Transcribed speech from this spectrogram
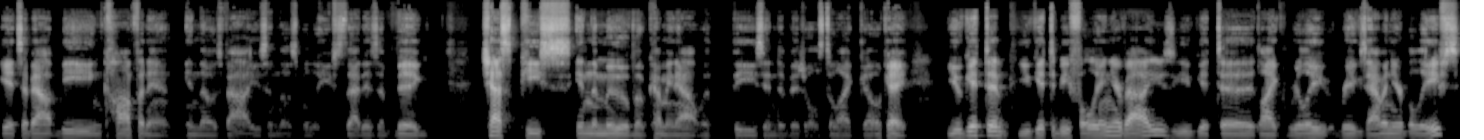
it's about being confident in those values and those beliefs. That is a big chess piece in the move of coming out with these individuals to like go, okay, you get to you get to be fully in your values, you get to like really re-examine your beliefs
